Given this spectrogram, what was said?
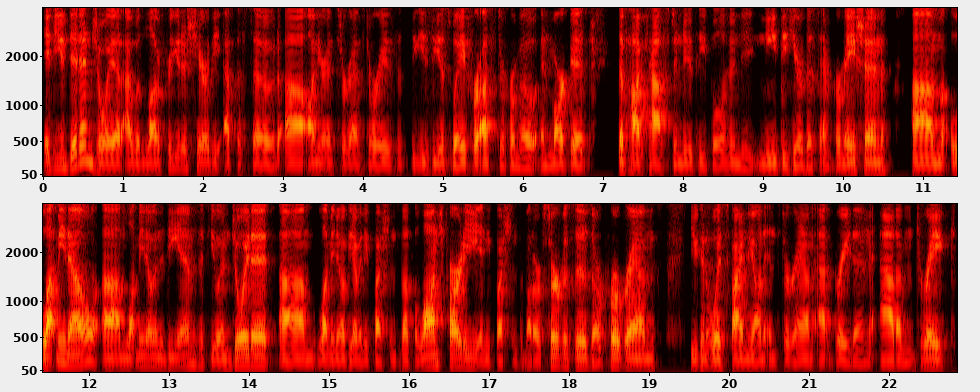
If you did enjoy it, I would love for you to share the episode uh, on your Instagram stories. It's the easiest way for us to promote and market the podcast to new people who need to hear this information. Um, let me know. Um, let me know in the DMs if you enjoyed it. Um, let me know if you have any questions about the launch party, any questions about our services, our programs. You can always find me on Instagram at Braden Adam Drake.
